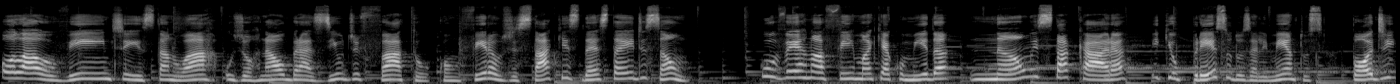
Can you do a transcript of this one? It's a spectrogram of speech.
Olá, ouvinte! Está no ar o Jornal Brasil de Fato. Confira os destaques desta edição. Governo afirma que a comida não está cara e que o preço dos alimentos pode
